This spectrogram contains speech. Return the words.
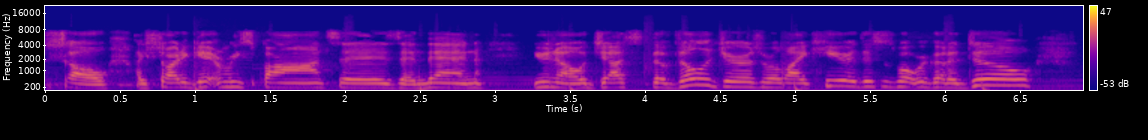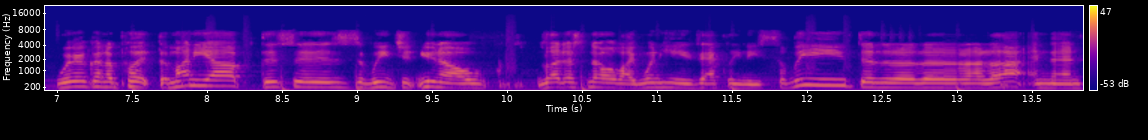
So I started getting responses, and then, you know, just the villagers were like, here, this is what we're going to do. We're going to put the money up. This is, we, you know, let us know like when he exactly needs to leave. Da, da, da. And then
